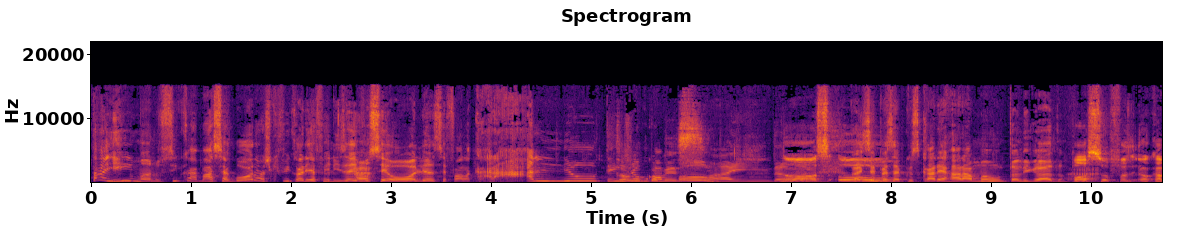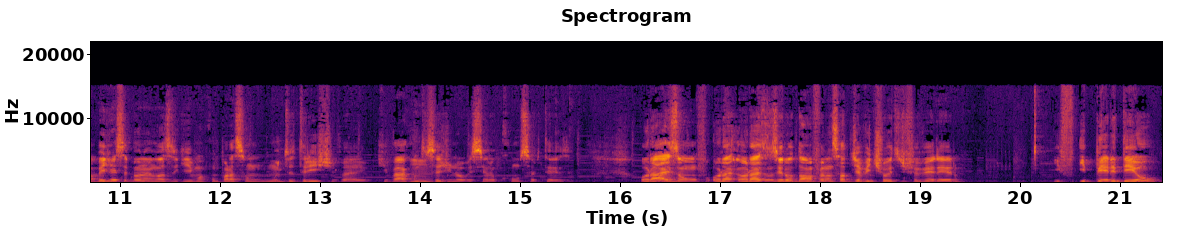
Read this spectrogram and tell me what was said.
tá aí, mano, se acabasse agora eu acho que ficaria feliz. Aí É. você olha, você fala, caralho, tem Tô jogo pra porra ainda. Nossa, mano." Aí você percebe que os caras erraram a mão, tá ligado? Posso fazer. Eu acabei de receber um negócio aqui, uma comparação muito triste, velho. Que vai Hum. acontecer de novo esse ano, com certeza. Horizon, Hora- Horizon Zero Dawn foi lançado dia 28 de fevereiro. E, e perdeu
